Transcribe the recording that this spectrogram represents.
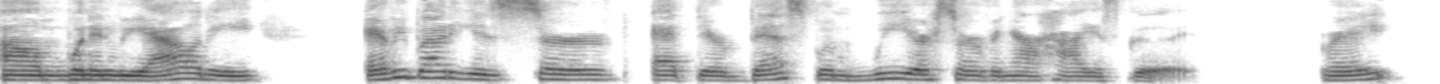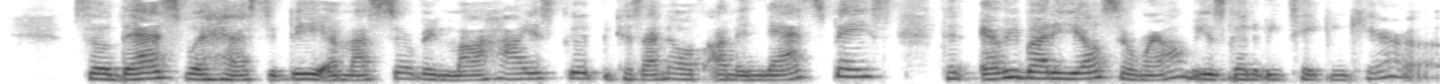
um, when in reality everybody is served at their best when we are serving our highest good right so that's what has to be. Am I serving my highest good? Because I know if I'm in that space, then everybody else around me is going to be taken care of.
